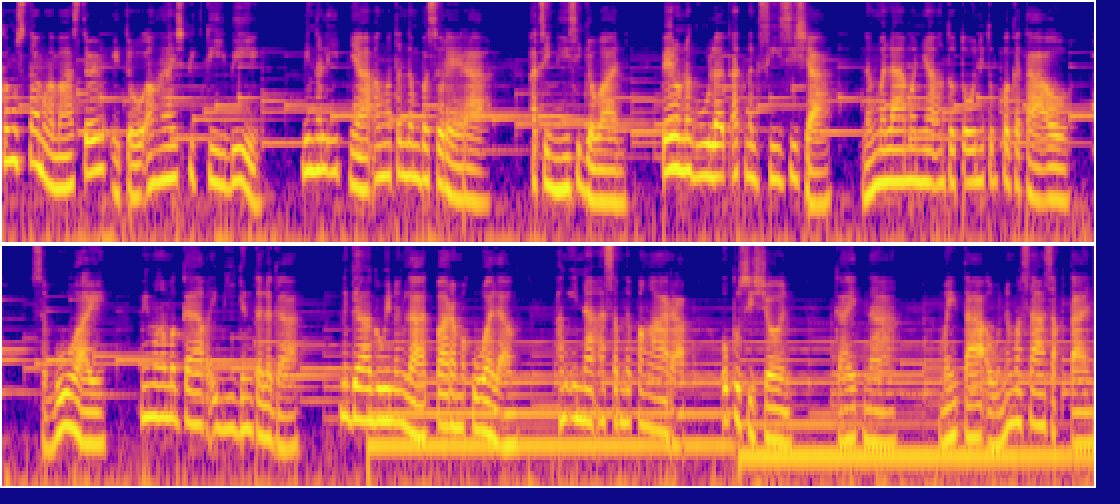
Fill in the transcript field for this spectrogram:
Kamusta mga master? Ito ang High Speak TV. Minaliit niya ang matandang basurera at sinisigawan pero nagulat at nagsisi siya nang malaman niya ang totoo nitong pagkatao. Sa buhay, may mga magkakaibigan talaga na gagawin ang lahat para makuha lang ang inaasam na pangarap o posisyon kahit na may tao na masasaktan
